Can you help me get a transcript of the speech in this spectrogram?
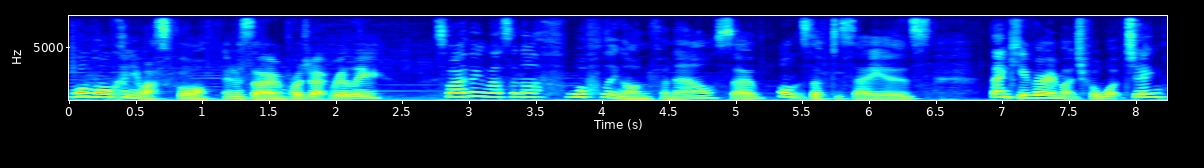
What more can you ask for in a sewing project, really? So I think that's enough waffling on for now. So all that's left to say is thank you very much for watching.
